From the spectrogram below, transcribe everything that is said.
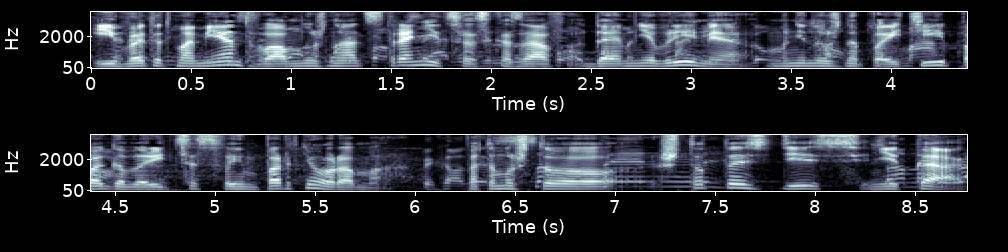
И в этот момент вам нужно отстраниться, сказав, дай мне время, мне нужно пойти поговорить со своим партнером, потому что что-то здесь не так.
